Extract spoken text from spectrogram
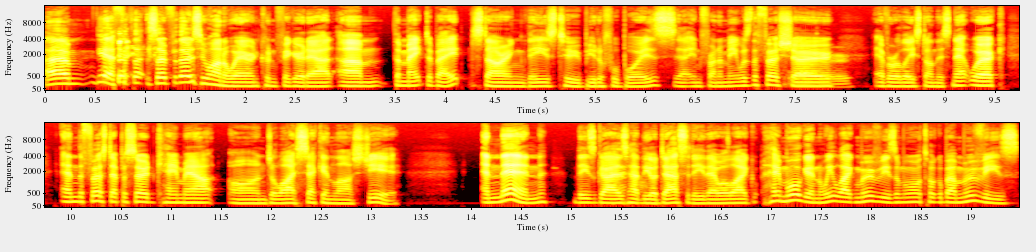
Um, yeah. For th- so for those who aren't aware and couldn't figure it out, um, the Mate Debate, starring these two beautiful boys uh, in front of me, was the first show Whoa. ever released on this network, and the first episode came out on July second last year. And then these guys had the audacity. They were like, "Hey, Morgan, we like movies, and we want to talk about movies."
